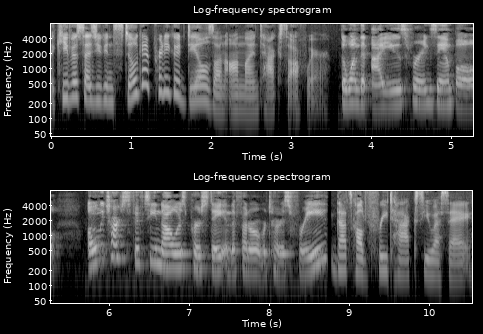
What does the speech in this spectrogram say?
Akiva says you can still get pretty good deals on online tax software. The one that I use, for example, only charges $15 per state and the federal return is free. That's called Free Tax USA.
